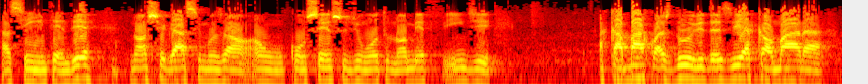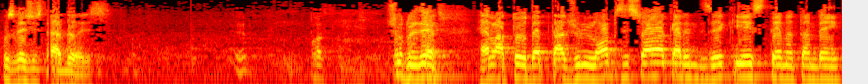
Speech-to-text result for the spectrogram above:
assim entender, nós chegássemos a, a um consenso de um outro nome a fim de acabar com as dúvidas e acalmar a- os registradores. Senhor presidente, Relator o deputado Júlio Lopes, e só querendo dizer que esse tema também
